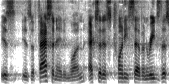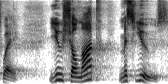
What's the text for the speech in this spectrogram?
is, is a fascinating one. Exodus 27 reads this way You shall not misuse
